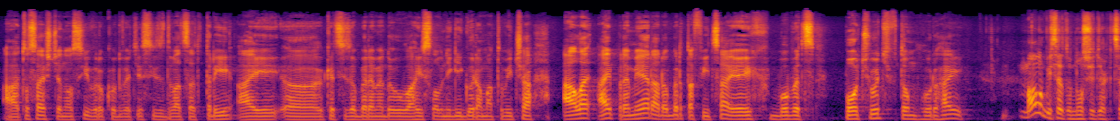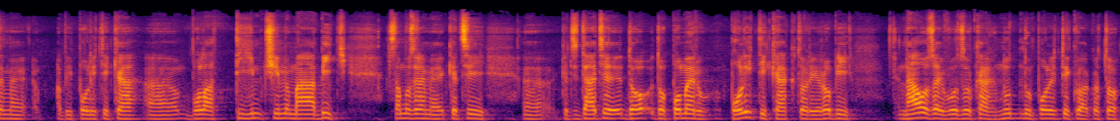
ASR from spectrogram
a to sa ešte nosí v roku 2023, aj e, keď si zoberieme do úvahy slovník Igora Matoviča, ale aj premiéra Roberta Fica, je ich vôbec počuť v tom hurhaji? Malo by sa to nosiť, ak chceme, aby politika e, bola tým, čím má byť. Samozrejme, keď si, e, keď si dáte do, do pomeru politika, ktorý robí naozaj v odzokách nudnú politiku, ako to e,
